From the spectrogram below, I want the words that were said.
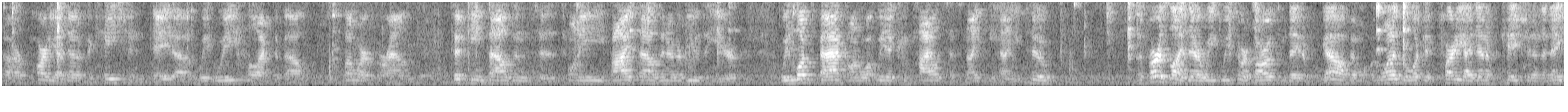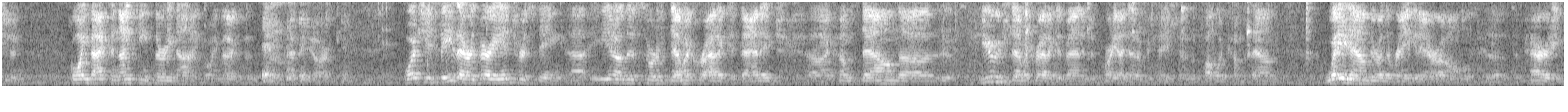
our party identification data. We, we collect about somewhere around 15,000 to 25,000 interviews a year. We looked back on what we had compiled since 1992. The first slide there, we, we sort of borrowed some data from Gallup and we wanted to look at party identification in the nation going back to 1939, going back to FDR. What you see there is very interesting. Uh, you know, this sort of democratic advantage uh, comes down, uh, this huge democratic advantage in party identification, and the public comes down, way down during the Reagan era, almost to, to parity.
